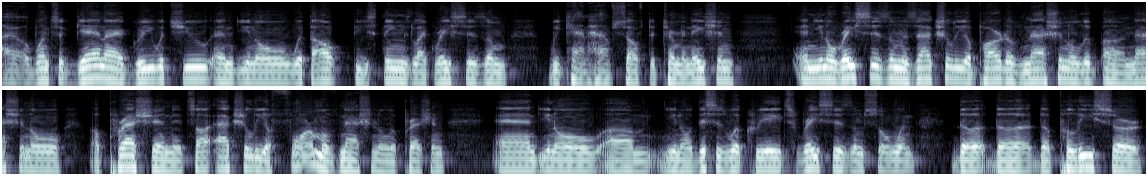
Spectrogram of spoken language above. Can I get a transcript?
I once again I agree with you, and you know without these things like racism, we can't have self determination. And you know racism is actually a part of national uh, national oppression. It's actually a form of national oppression, and you know um, you know this is what creates racism. So when the the the police are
